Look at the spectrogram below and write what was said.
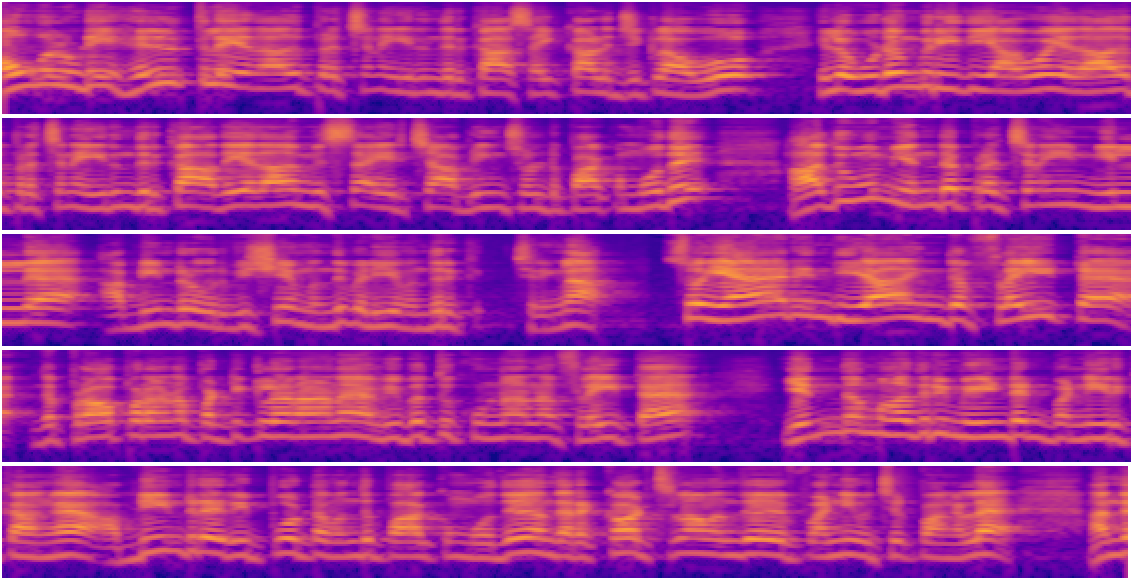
அவங்களுடைய ஹெல்த்தில் ஏதாவது பிரச்சனை இருந்திருக்கா? சைக்காலஜிக்கலாவோ இல்லை உடம்பு ரீதியாவோ ஏதாவது பிரச்சனை இருந்திருக்கா? அதை ஏதாவது மிஸ் ஆயிடுச்சா அப்படின்னு சொல்லிட்டு பார்க்கும்போது அதுவும் எந்த பிரச்சனையும் இல்லை அப்படின்ற ஒரு விஷயம் வந்து வெளியே வந்திருக்கு. சரிங்களா? ஸோ ஏர் இந்தியா இந்த ஃப்ளைட்டை இந்த ப்ராப்பரான பர்டிகுலரான விபத்துக்கு உண்டான ஃப்ளைட்டை எந்த மாதிரி மெயின்டைன் பண்ணியிருக்காங்க அப்படின்ற ரிப்போர்ட்டை வந்து பார்க்கும்போது அந்த ரெக்கார்ட்ஸ்லாம் வந்து பண்ணி வச்சுருப்பாங்கல்ல அந்த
